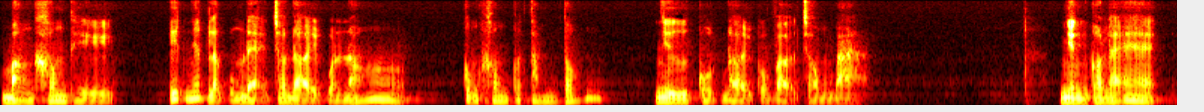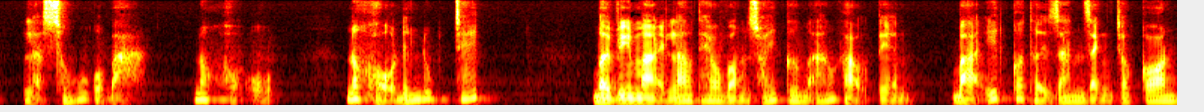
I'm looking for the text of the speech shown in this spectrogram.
bằng không thì ít nhất là cũng để cho đời của nó cũng không có tăm tối như cuộc đời của vợ chồng bà. Nhưng có lẽ là số của bà nó khổ nó khổ đến lúc chết. Bởi vì mãi lao theo vòng xoáy cơm áo gạo tiền, bà ít có thời gian dành cho con.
